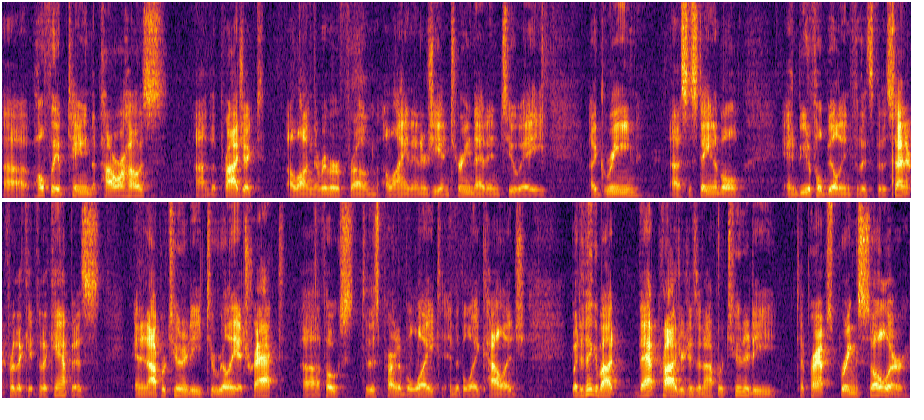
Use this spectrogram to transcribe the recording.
uh, hopefully obtaining the powerhouse, uh, the project along the river from Alliant Energy, and turning that into a, a green, uh, sustainable, and beautiful building for, this, for the center, for the, for the campus, and an opportunity to really attract uh, folks to this part of Beloit and the Beloit College. But to think about that project as an opportunity to perhaps bring solar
